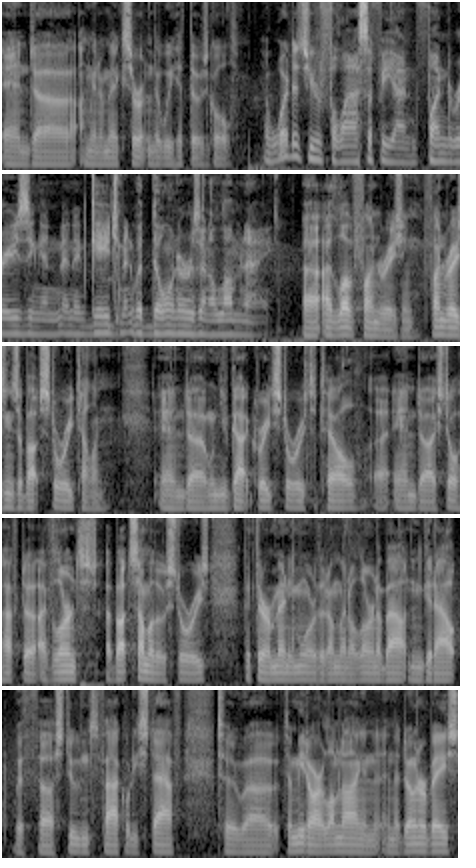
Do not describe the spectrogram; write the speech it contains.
and uh, I'm going to make certain that we hit those goals. And what is your philosophy on fundraising and, and engagement with donors and alumni? Uh, I love fundraising. Fundraising is about storytelling. And uh, when you've got great stories to tell, uh, and uh, I still have to, I've learned about some of those stories, but there are many more that I'm going to learn about and get out with uh, students, faculty, staff to uh, to meet our alumni and, and, the donor base.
